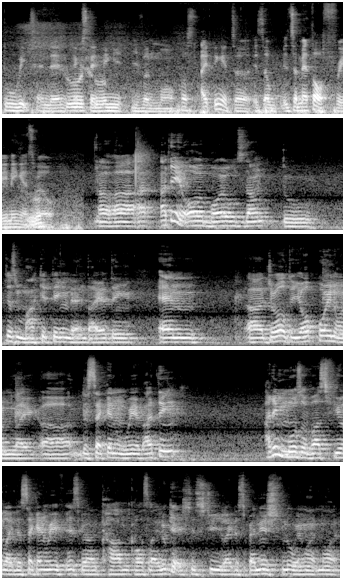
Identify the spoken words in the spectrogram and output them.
two weeks and then True, extending it even more. Because I think it's a it's a it's a matter of framing as True. well. Uh, uh, I, I think it all boils down to just marketing the entire thing. And uh, Joel, to your point on like uh, the second wave, I think I think most of us feel like the second wave is gonna come cause like look at history, like the Spanish flu and whatnot.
